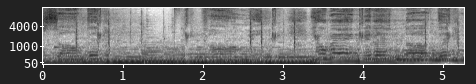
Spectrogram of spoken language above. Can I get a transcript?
Something for me. You make me nothing.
